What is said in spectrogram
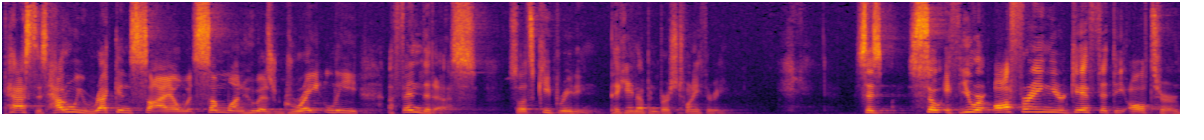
past this? How do we reconcile with someone who has greatly offended us? So let's keep reading, picking up in verse 23. It says, So if you are offering your gift at the altar,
